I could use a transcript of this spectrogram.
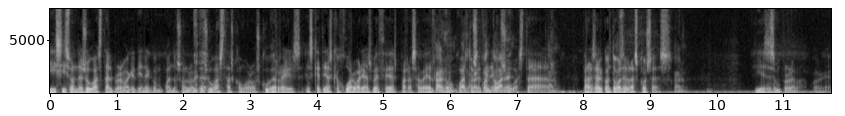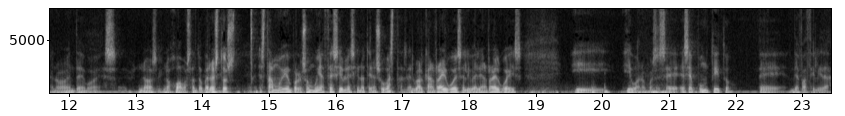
Y si son de subasta, el problema que tiene cuando son los de subastas, como los Cube Rails, es que tienes que jugar varias veces para saber Claro, por cuánto saber se cuánto tiene que subastar. Claro. Para saber cuánto valen las cosas. Claro. Y ese es un problema, porque normalmente pues no, no jugamos tanto. Pero estos están muy bien porque son muy accesibles y no tienen subastas. El Balkan Railways, el Iberian Railways y, y bueno, pues ese, ese puntito de, de facilidad.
